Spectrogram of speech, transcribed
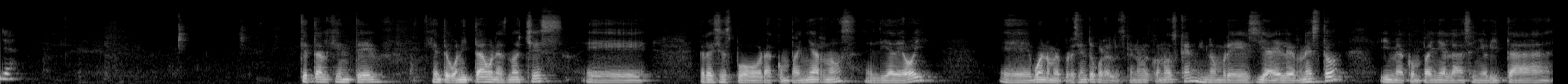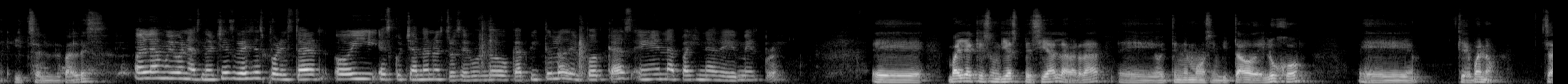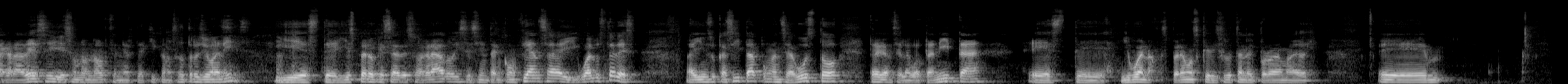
Ya. ¿Qué tal gente? Gente bonita, buenas noches. Eh, gracias por acompañarnos el día de hoy. Eh, bueno, me presento para los que no me conozcan. Mi nombre es Yael Ernesto y me acompaña la señorita Itzel Valdés. Hola, muy buenas noches. Gracias por estar hoy escuchando nuestro segundo capítulo del podcast en la página de MedPro. Eh, vaya que es un día especial, la verdad. Eh, hoy tenemos invitado de lujo, eh, que bueno, se agradece y es un honor tenerte aquí con nosotros, Giovanni. Y este, y espero que sea de su agrado y se sientan confianza. igual ustedes, ahí en su casita, pónganse a gusto, tráiganse la botanita. Este, y bueno, esperemos que disfruten el programa de hoy.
